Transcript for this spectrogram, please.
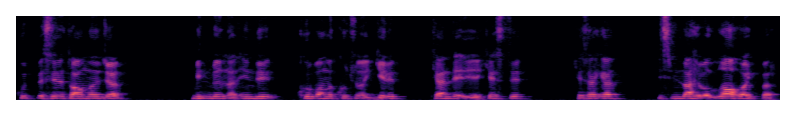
Kutbesini tamamlayınca minberinden indi, kurbanlık koçuna gelip kendi eliyle kesti. Keserken Bismillahi ve Allahu Ekber.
